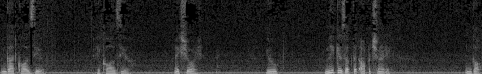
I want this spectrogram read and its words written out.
When God calls you, if He calls you, make sure you make use of that opportunity and go.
